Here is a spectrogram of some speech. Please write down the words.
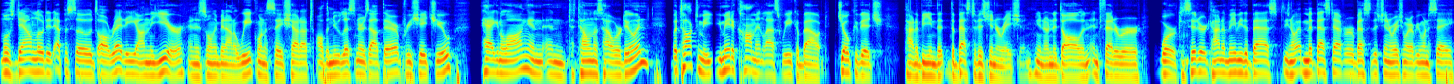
most downloaded episodes already on the year, and it's only been out a week. Want to say shout out to all the new listeners out there. Appreciate you tagging along and, and telling us how we're doing. But talk to me. You made a comment last week about Djokovic kind of being the, the best of his generation. You know, Nadal and, and Federer were considered kind of maybe the best, you know, best ever, best of this generation, whatever you want to say.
